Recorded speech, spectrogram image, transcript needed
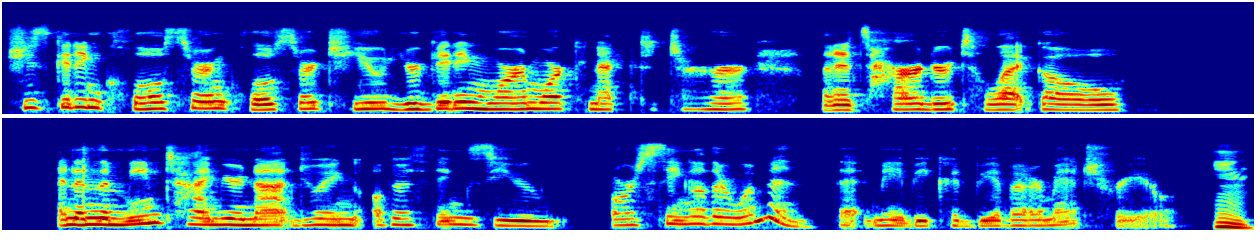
She's getting closer and closer to you. You're getting more and more connected to her. Then it's harder to let go and in the meantime you're not doing other things you or seeing other women that maybe could be a better match for you mm,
